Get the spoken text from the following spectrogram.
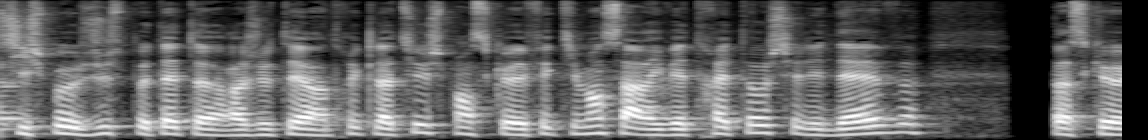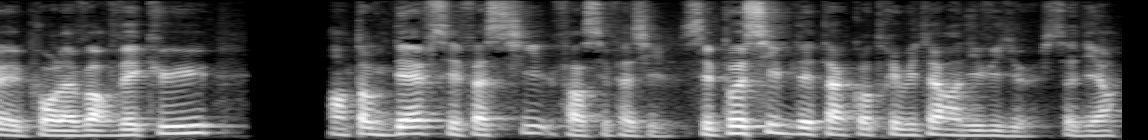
si je peux juste peut-être rajouter un truc là-dessus, je pense qu'effectivement ça arrivait très tôt chez les devs parce que, et pour l'avoir vécu, en tant que dev, c'est facile. Enfin, c'est facile. C'est possible d'être un contributeur individuel. C'est-à-dire,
